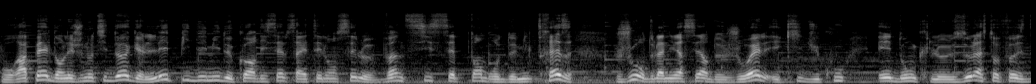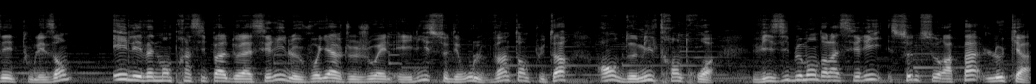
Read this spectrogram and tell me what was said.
Pour rappel, dans les jeux Naughty Dog, l'épidémie de Cordyceps a été lancée le 26 septembre 2013, jour de l'anniversaire de Joel et qui du coup est donc le The Last of Us Day tous les ans. Et l'événement principal de la série, le voyage de Joel et Ellie, se déroule 20 ans plus tard, en 2033. Visiblement dans la série, ce ne sera pas le cas.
